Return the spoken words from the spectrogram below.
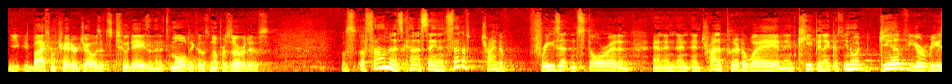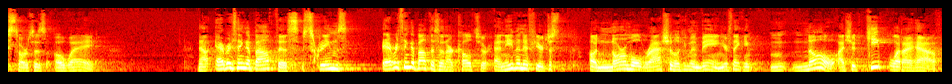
You, you buy from Trader Joe's, it's two days, and then it's moldy because there's no preservatives. Well, Solomon is kind of saying instead of trying to freeze it and store it and, and, and, and, trying to put it away and, and keeping it, because you know what? Give your resources away. Now, everything about this screams, everything about this in our culture, and even if you're just a normal, rational human being, you're thinking, no, I should keep what I have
